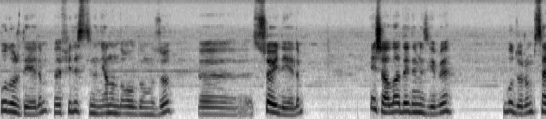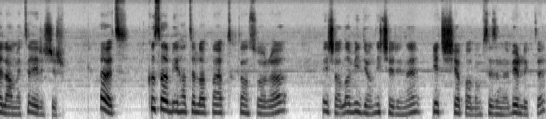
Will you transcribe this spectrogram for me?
bulur diyelim ve Filistin'in yanında olduğumuzu e, söyleyelim. İnşallah dediğimiz gibi bu durum selamete erişir. Evet, kısa bir hatırlatma yaptıktan sonra inşallah videonun içeriğine geçiş yapalım sizinle birlikte.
